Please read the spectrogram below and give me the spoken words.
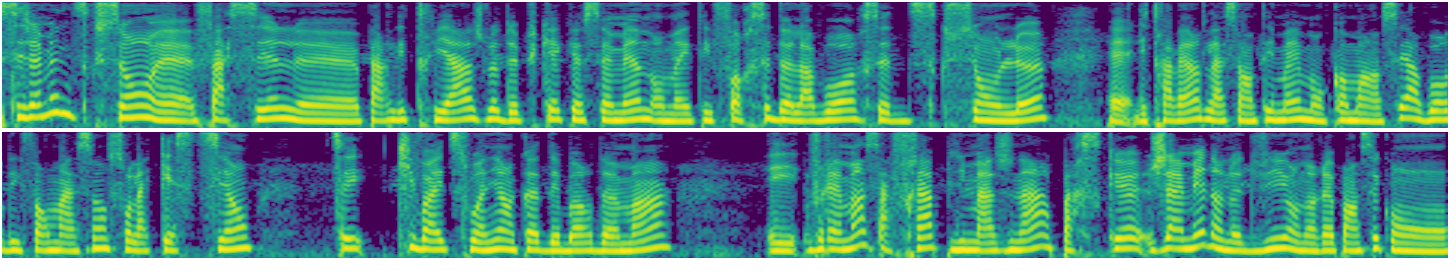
c'est jamais une discussion euh, facile, euh, parler de triage. Là, depuis quelques semaines, on a été forcé de l'avoir, cette discussion-là. Euh, les travailleurs de la santé même ont commencé à avoir des formations sur la question, tu sais, qui va être soigné en cas de débordement. Et vraiment, ça frappe l'imaginaire parce que jamais dans notre vie, on aurait pensé qu'on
